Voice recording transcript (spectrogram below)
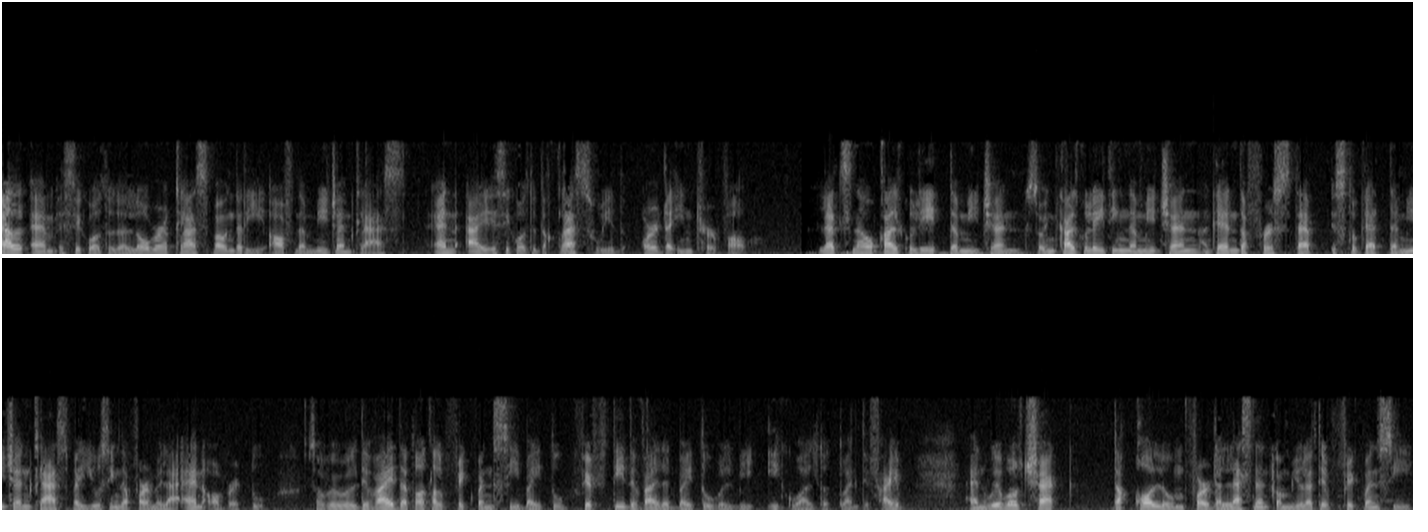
Lm is equal to the lower class boundary of the median class and i is equal to the class width or the interval. Let's now calculate the median. So in calculating the median, again, the first step is to get the median class by using the formula n over 2. So we will divide the total frequency by 2. 50 divided by 2 will be equal to 25. And we will check the column for the less than cumulative frequency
